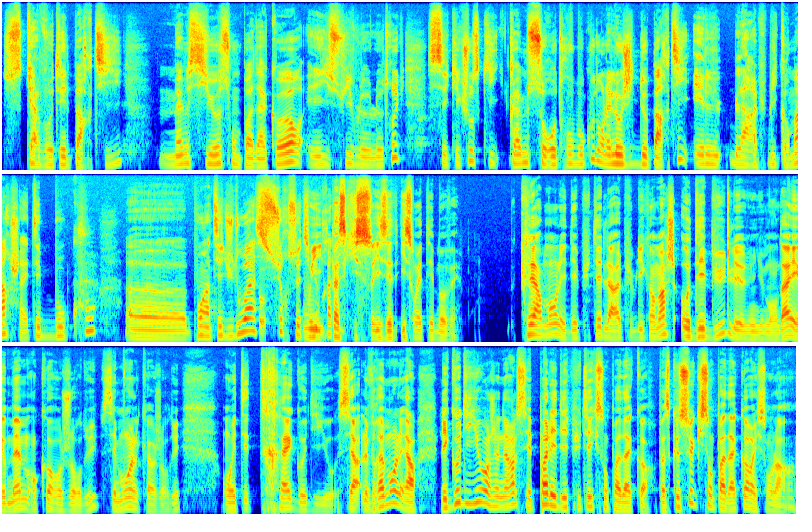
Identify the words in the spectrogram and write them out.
ce qu'a voté le parti, même si eux sont pas d'accord et ils suivent le, le truc. C'est quelque chose qui, quand même, se retrouve beaucoup dans les logiques de parti et La République En Marche a été beaucoup euh, pointé du doigt sur ce type Oui, de pratique. parce qu'ils ils ont été mauvais. Clairement, les députés de la République En Marche, au début du mandat, et même encore aujourd'hui, c'est moins le cas aujourd'hui, ont été très godillots. Vraiment, les, alors, godillots, en général, c'est pas les députés qui sont pas d'accord. Parce que ceux qui sont pas d'accord, ils sont là. hein.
